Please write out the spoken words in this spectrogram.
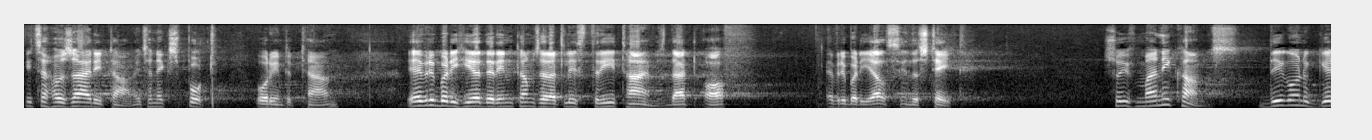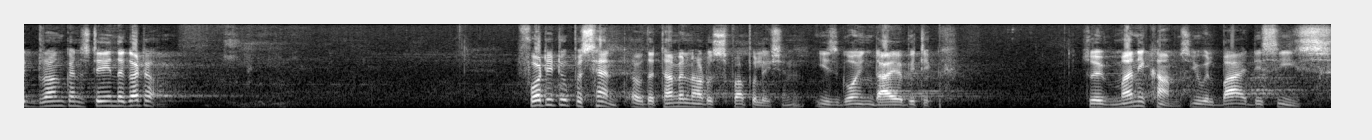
It's a hosiery town, it's an export-oriented town. Everybody here, their incomes are at least three times that of everybody else in the state. So if money comes, they're going to get drunk and stay in the gutter. Forty-two percent of the Tamil Nadu's population is going diabetic. So if money comes, you will buy disease.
